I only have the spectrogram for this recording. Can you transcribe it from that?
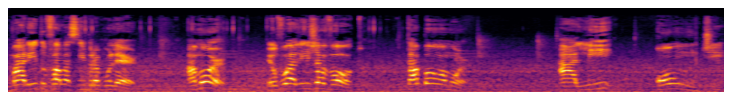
Marido fala assim pra mulher: "Amor, eu vou ali e já volto". Tá bom, amor. Ali onde?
